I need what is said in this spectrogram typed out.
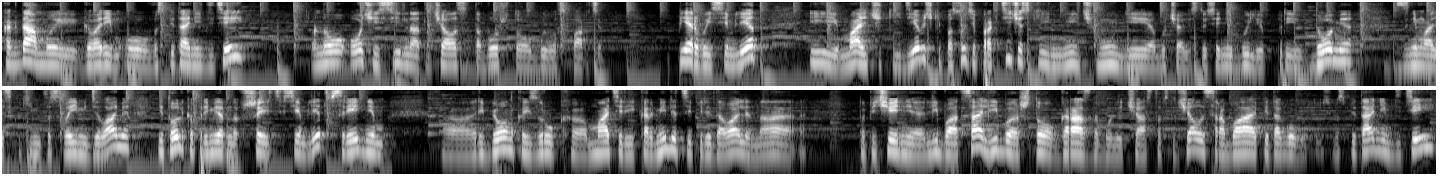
когда мы говорим о воспитании детей, оно очень сильно отличалось от того, что было в Спарте. Первые 7 лет и мальчики и девочки, по сути, практически ничему не обучались. То есть они были при доме, занимались какими-то своими делами, и только примерно в 6-7 лет в среднем ребенка из рук э, матери и кормилицы передавали на попечение либо отца, либо, что гораздо более часто встречалось, раба-педагога. То есть воспитанием детей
